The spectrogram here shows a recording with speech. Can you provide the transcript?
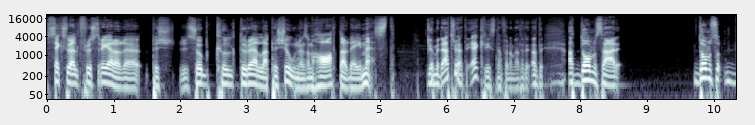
sexuellt frustrerade pers- subkulturella personen som hatar dig mest. Ja men där tror jag att det är kristna fundamentalister. Att, att de så här, De som...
